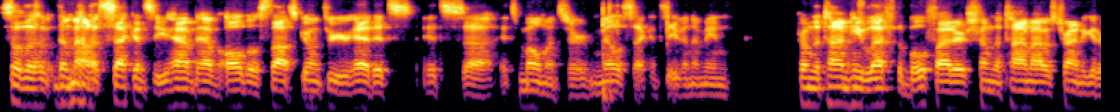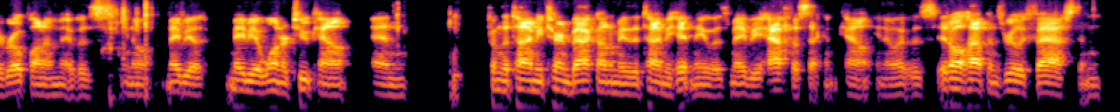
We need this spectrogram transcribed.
So the the amount of seconds that you have to have all those thoughts going through your head, it's it's uh, it's moments or milliseconds even. I mean, from the time he left the bullfighters, from the time I was trying to get a rope on him, it was you know maybe a maybe a one or two count, and from the time he turned back on me to the time he hit me was maybe half a second count. You know, it was it all happens really fast, and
